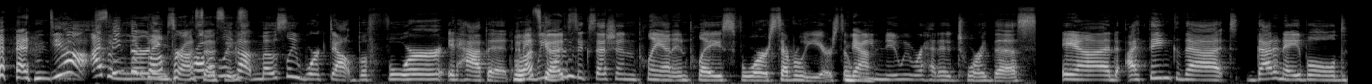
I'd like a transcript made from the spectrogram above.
and Yeah, I think the bumps probably got mostly worked out before it happened. Well, I mean, we had a succession plan in place for several years, so Yeah. we knew we were headed toward this. And I think that that enabled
